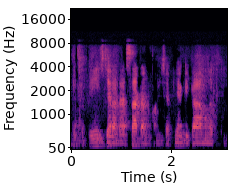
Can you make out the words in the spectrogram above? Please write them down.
yang penting secara dasar dan konsepnya kita mengerti.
